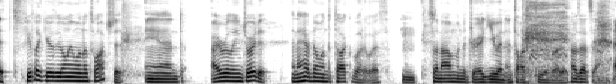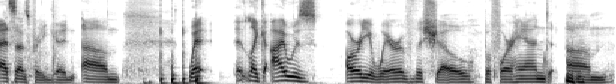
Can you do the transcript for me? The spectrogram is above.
I feel like you're the only one that's watched it, and I really enjoyed it. And I have no one to talk about it with. Mm. So now I'm going to drag you in and talk to you about it. How's that sound? that sounds pretty good. Um, when, like, I was already aware of the show beforehand. Mm-hmm. Um,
